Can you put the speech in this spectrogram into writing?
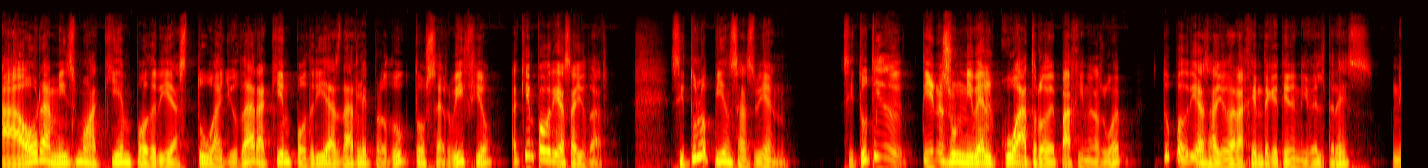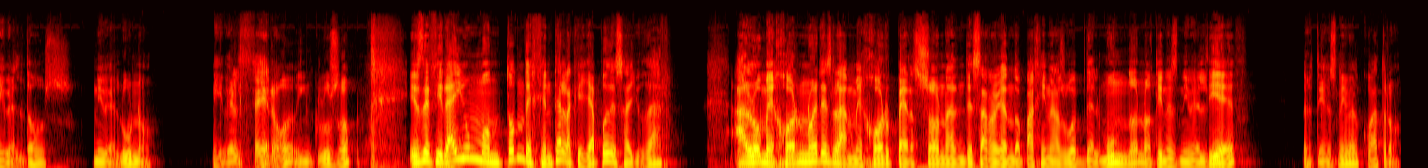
ahora mismo a quién podrías tú ayudar, a quién podrías darle producto, servicio, a quién podrías ayudar. Si tú lo piensas bien, si tú tienes un nivel 4 de páginas web, tú podrías ayudar a gente que tiene nivel 3, nivel 2, nivel 1, nivel 0 incluso. Es decir, hay un montón de gente a la que ya puedes ayudar. A lo mejor no eres la mejor persona desarrollando páginas web del mundo, no tienes nivel 10, pero tienes nivel 4.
